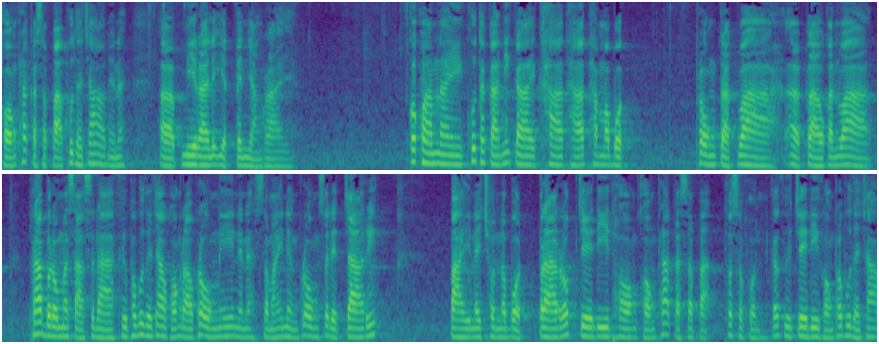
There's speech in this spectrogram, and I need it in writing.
ของพระกัสสปะพุทธเจ้าเนี่ยนะมีรายละเอียดเป็นอย่างไร ก็ความในคุถการนิกายคาถาธรรมบท พระองค์ตรัสว่ากล่าวกันว่า พระบรมศาสดา คือพระพุทธเจ้าของเราพระองค์นี้เนี่ยนะสมัยหนึ่ง พระองค์เสด็จจาริกไปในชนบท ปรารบเจดีทองของพระกัสสปะทศพลก็คือเจดีของพระพุทธเจ้า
